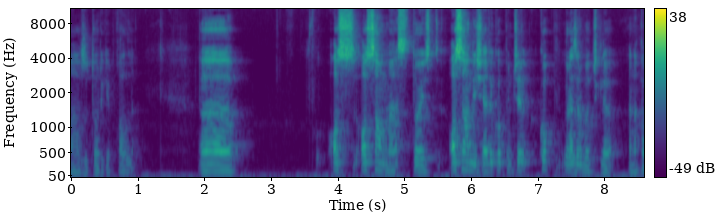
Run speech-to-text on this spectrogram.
mavzu to'g'ri kelib qoldi oson emas то есть oson deyishadi ko'pincha ko'p разработчикlar anaqa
